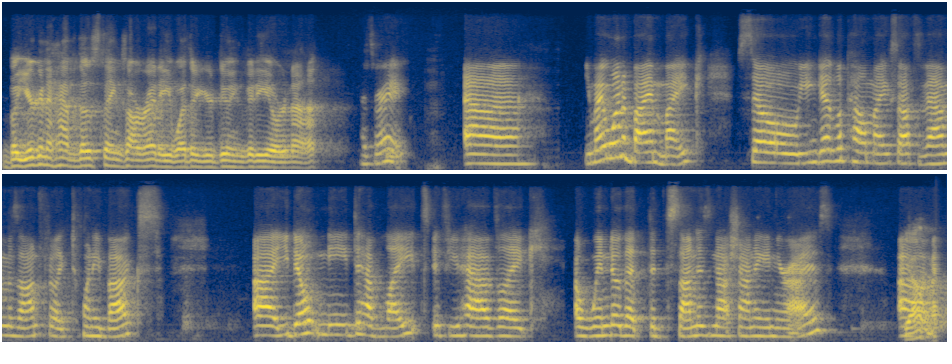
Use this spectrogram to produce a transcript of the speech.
But you're going to have those things already, whether you're doing video or not. That's right. Uh, you might want to buy a mic. So you can get lapel mics off of Amazon for like 20 bucks. Uh, you don't need to have lights if you have like a window that the sun is not shining in your eyes. Um, yeah.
